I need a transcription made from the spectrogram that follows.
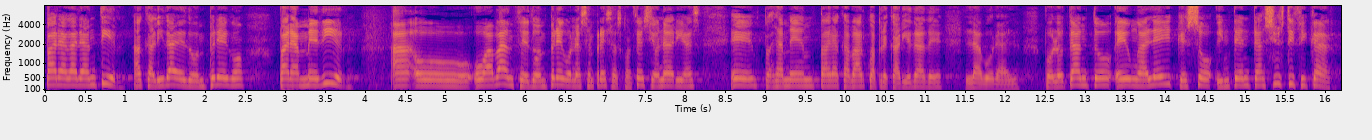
para garantir a calidade do emprego para medir a, o, o avance do emprego nas empresas concesionarias e tamén para acabar coa precariedade laboral. Polo tanto, é unha lei que só intenta xustificar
